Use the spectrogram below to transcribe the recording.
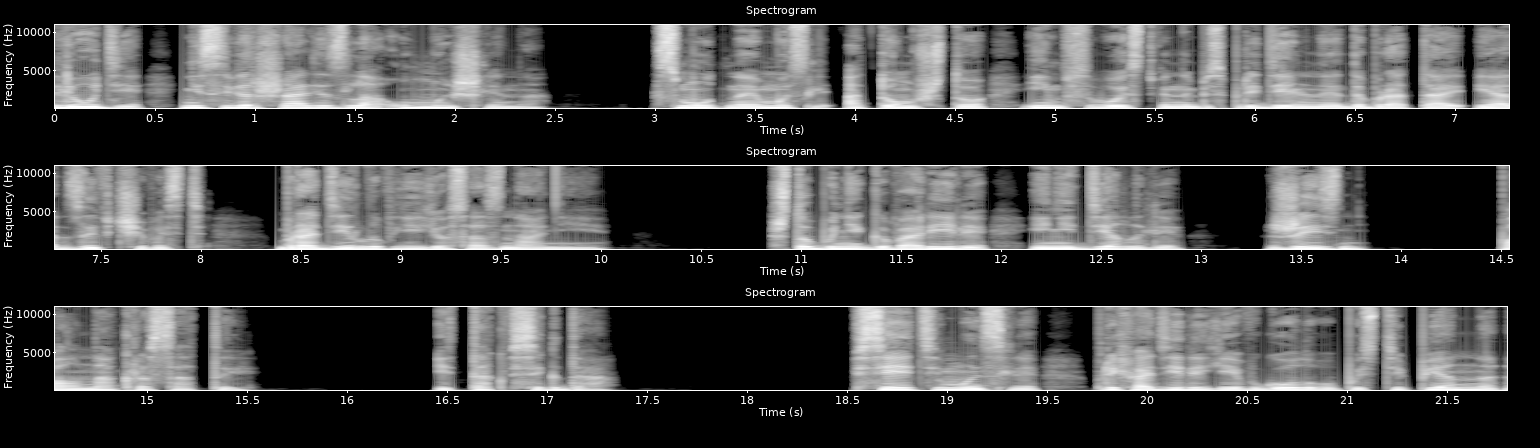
Люди не совершали зла умышленно. Смутная мысль о том, что им свойственна беспредельная доброта и отзывчивость, бродила в ее сознании. Что бы ни говорили и ни делали, жизнь полна красоты. И так всегда. Все эти мысли приходили ей в голову постепенно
